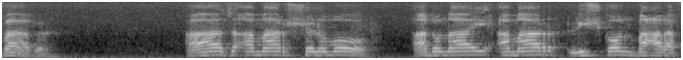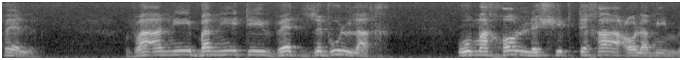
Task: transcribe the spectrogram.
ו' אז אמר שלמה, אדוני אמר לשכון בערפל, ואני בניתי בית זבול לך, ומכון לשבטך עולמים.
